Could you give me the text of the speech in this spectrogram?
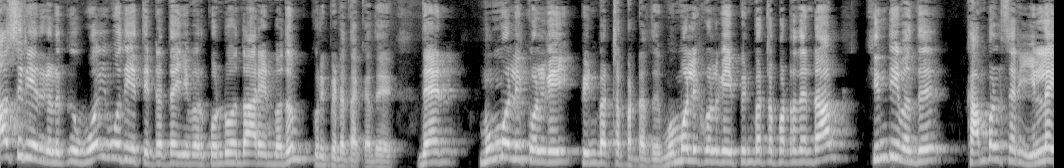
ஆசிரியர்களுக்கு ஓய்வூதிய திட்டத்தை இவர் கொண்டு வந்தார் என்பதும் குறிப்பிடத்தக்கது. தென் மும்மொழி கொள்கை பின்பற்றப்பட்டது. மும்மொழி கொள்கை பின்பற்றப்பட்டது என்றால் ஹிந்தி வந்து கம்பல்சரி இல்லை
